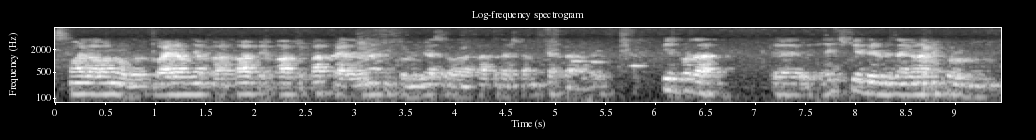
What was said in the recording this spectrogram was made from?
İsmail Alanoğlu, Bayram Yapar, Akif, Akif Akkaya yönetim kurulu üyesi olarak arkadaşlarımız hep beraberiz. Biz burada e, hiç birbirimizden yönetim kurulunun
